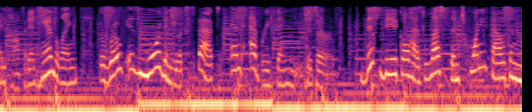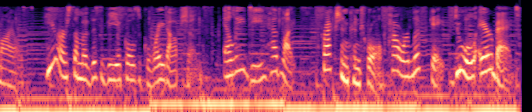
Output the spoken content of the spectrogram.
and confident handling, the Rogue is more than you expect and everything you deserve. This vehicle has less than 20,000 miles. Here are some of this vehicle's great options. LED headlights, traction control, power liftgate, dual airbags,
